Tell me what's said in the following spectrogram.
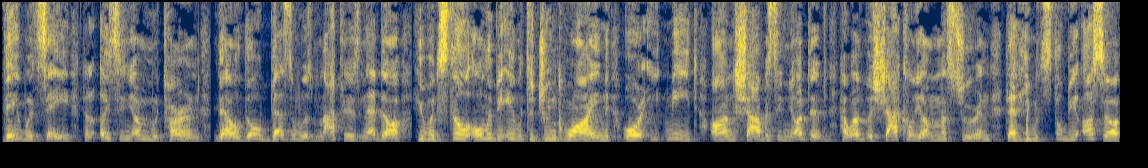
they would say that Oisin Yom Mutaran, that although Bezin was Matir's Neda, he would still only be able to drink wine or eat meat on Shabbos and Yontiv. However, Shakal Yom Masurin, that he would still be asa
